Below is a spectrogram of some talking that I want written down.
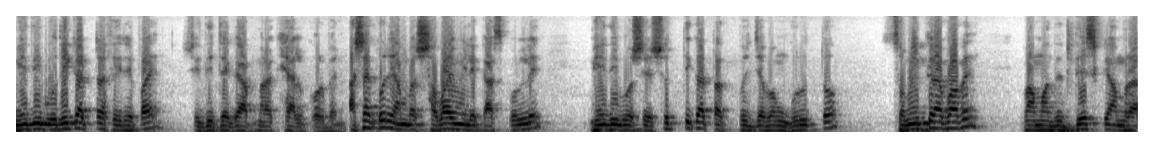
মেয়েদিব অধিকারটা ফিরে পায় সেদিকটাকে আপনারা খেয়াল করবেন। আশা করি আমরা সবাই মিলে কাজ করলে মে দিবসের সত্যিকার তাৎপর্য এবং গুরুত্ব শ্রমিকরা পাবে এবং আমাদের দেশকে আমরা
